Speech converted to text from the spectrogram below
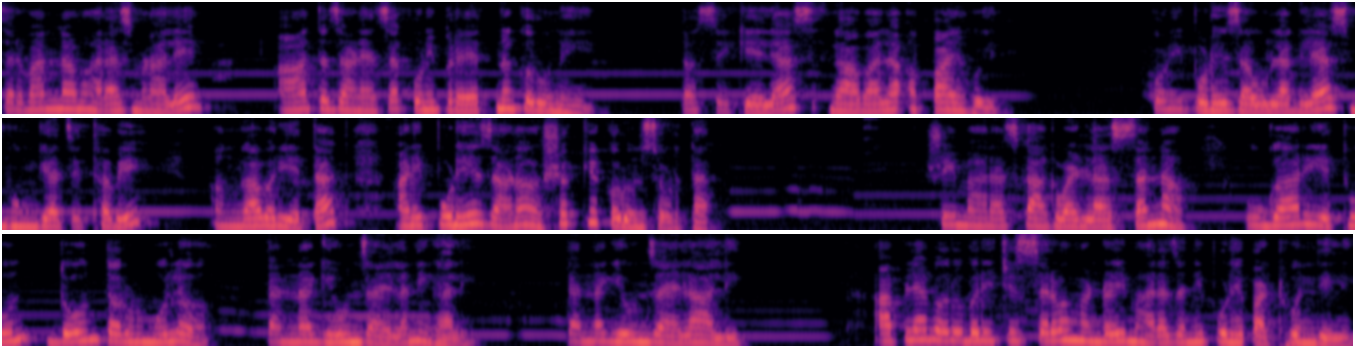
सर्वांना महाराज म्हणाले आत जाण्याचा कोणी प्रयत्न करू नये. तसे केल्यास गावाला अपाय होईल. कोणी पुढे जाऊ लागल्यास भुंग्याचे थवे अंगावर येतात आणि पुढे जाणं अशक्य करून सोडतात. श्री महाराज कागवाडला असताना उगार येथून दोन तरुण मुलं त्यांना घेऊन जायला निघाली. त्यांना घेऊन जायला आली. आपल्या बरोबरीची सर्व मंडळी महाराजांनी पुढे पाठवून दिली.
